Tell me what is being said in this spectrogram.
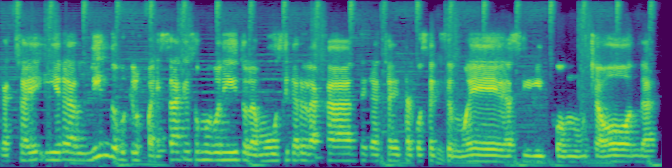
¿cachai? Y era lindo porque los paisajes son muy bonitos, la música relajante, ¿cachai? Esta cosa que se mueve así con mucha onda.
